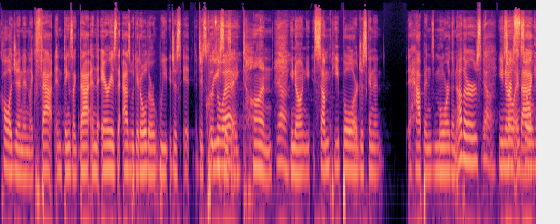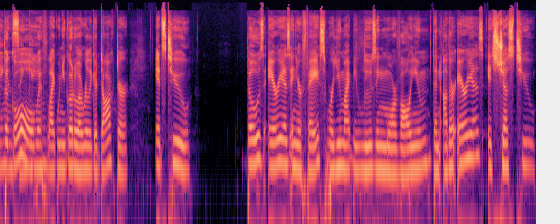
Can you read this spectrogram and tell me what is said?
collagen and like fat and things like that. And the areas that as we get older we it just it, It just decreases a ton. Yeah, you know and you, some people are just gonna it happens more than others yeah, you know Starts and so the and goal with like when you go to a really good doctor it's to those areas in your face where you might be losing more volume than other areas it's just to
